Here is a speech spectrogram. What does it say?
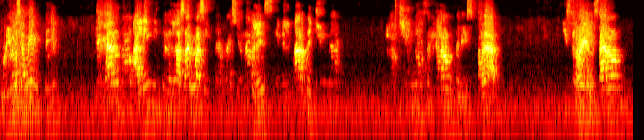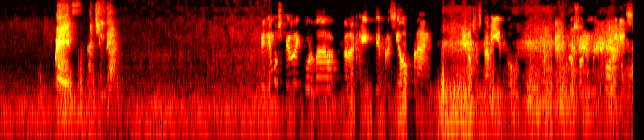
Curiosamente, llegando al límite de las aguas internacionales en el mar de China, los chinos dejaron de disparar y se regresaron pues a China. Tenemos que recordar a la gente, apreciado Frank, que nos está viendo, porque algunos son muy jóvenes.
